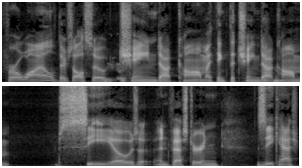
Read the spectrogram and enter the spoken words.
for a while. There's also mm-hmm. Chain.com. I think the Chain.com mm-hmm. CEO is an investor in Zcash.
